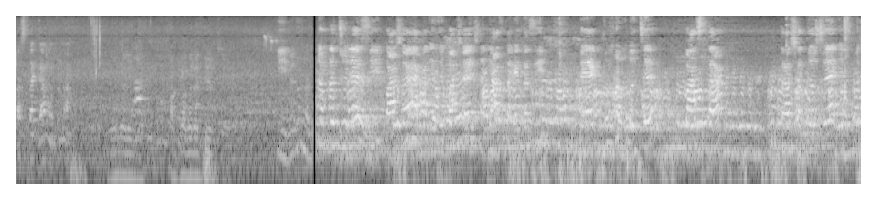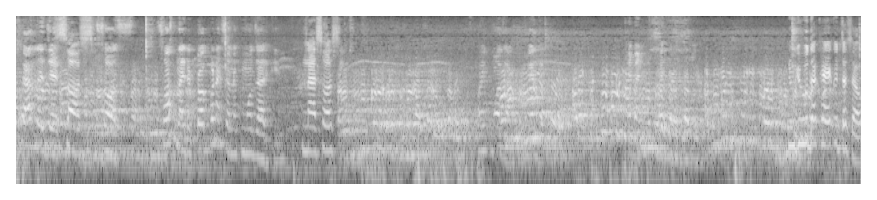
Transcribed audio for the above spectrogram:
পাস্তা কেমন না? আমরা চলে আসি বাসায় আমাদের যে বাসায় পাস্তা হচ্ছে তার সাথে হচ্ছে স্পেশাল যে সস সস সস না এটা টক বানাইছে অনেক মজা আর কি। না সস অনেক মজা। তুমি হুদা খাই করতে চাও?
